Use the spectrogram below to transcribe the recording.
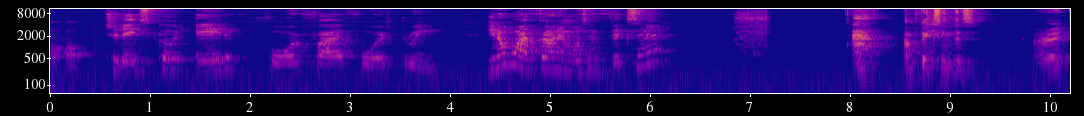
Oh, oh. today's code 84543. You know who I found and wasn't fixing it? At. I'm fixing this. All right.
